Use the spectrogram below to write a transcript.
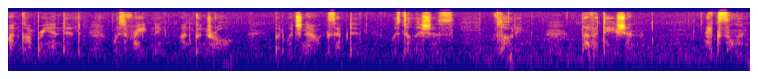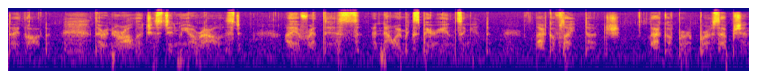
uncomprehended, was frightening, uncontrolled, but which now accepted was delicious, floating, levitation. Excellent, I thought. The neurologist in me aroused. I have read this, and now I'm experiencing it. Lack of light touch, lack of per perception.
